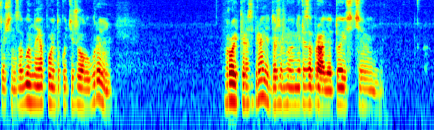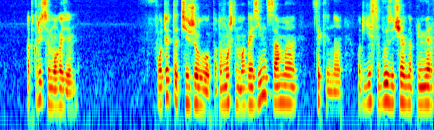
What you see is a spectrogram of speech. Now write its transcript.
Точно забыл, но я помню такой тяжелый уровень. Ролики разбирали, даже мы его не разобрали. То есть эм, открыть свой магазин. Вот это тяжело, потому что магазин самое цикленное. Вот если вы изучали, например,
